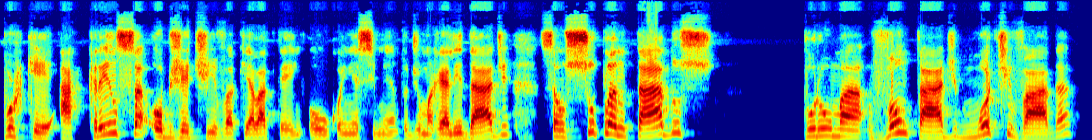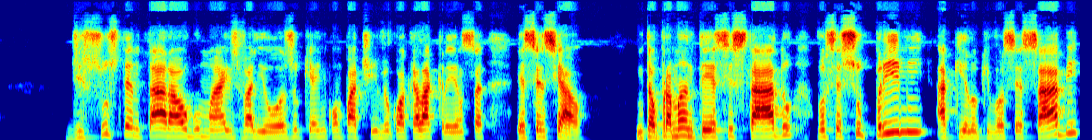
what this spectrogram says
porque a crença objetiva que ela tem ou o conhecimento de uma realidade são suplantados por uma vontade motivada de sustentar algo mais valioso que é incompatível com aquela crença essencial. Então, para manter esse estado, você suprime aquilo que você sabe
